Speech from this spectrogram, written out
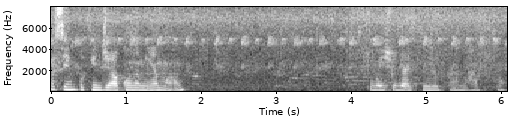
Passei um pouquinho de álcool na minha mão. Vou enxugar aqui no pano rapidão.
